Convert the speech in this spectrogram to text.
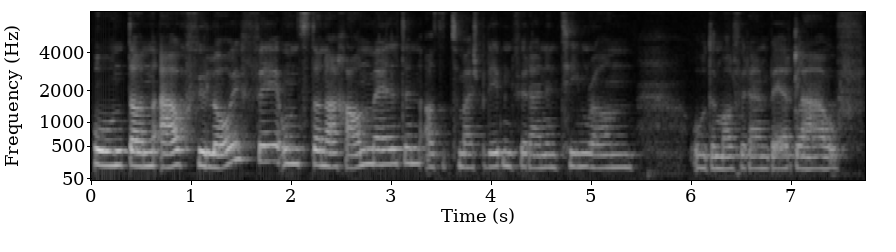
Und dann auch für Läufe uns dann auch anmelden, also zum Beispiel eben für einen Teamrun oder mal für einen Berglauf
